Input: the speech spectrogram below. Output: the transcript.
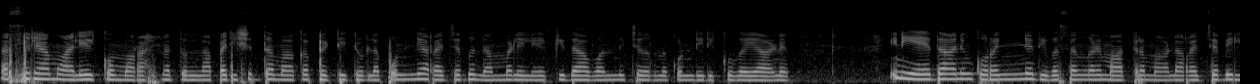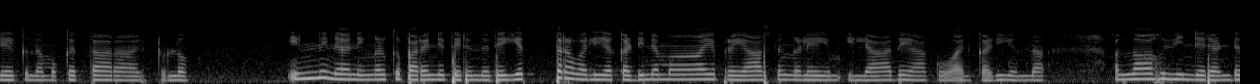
അസ്സലാമു അലൈക്കും വറഹ്മത്തുള്ള. പരിശുദ്ധമാക്കപ്പെട്ടിട്ടുള്ള പുണ്യ റജബ് നമ്മളിലേക്ക് ഇതാ വന്നു ചേർന്ന് കൊണ്ടിരിക്കുകയാണ്. ഇനി ഏതാനും കുറഞ്ഞ ദിവസങ്ങൾ മാത്രമാണ് റജബിലേക്ക് നമുക്കെത്താറായിട്ടുള്ളൂ. ഇന്ന് ഞാൻ നിങ്ങൾക്ക് പറഞ്ഞു തരുന്നത് എത്ര വലിയ കഠിനമായ പ്രയാസങ്ങളെയും ഇല്ലാതെയാക്കുവാൻ കഴിയുന്ന അള്ളാഹുവിന്റെ രണ്ട്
